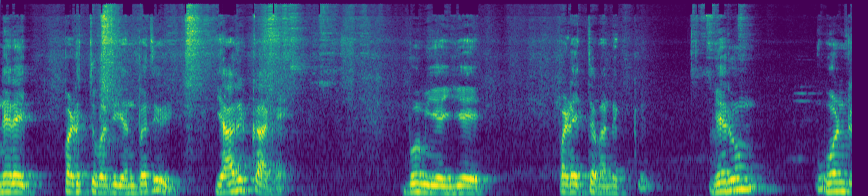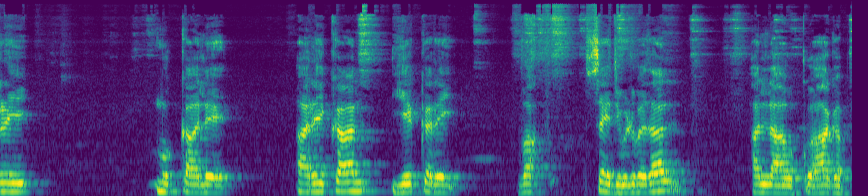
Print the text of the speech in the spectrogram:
நிலைப்படுத்துவது என்பது யாருக்காக? பூமியையே படைத்தவனுக்கு. வெறும் ஒன்றை முக்காலே அரைக்கால் ஏக்கரை வக்ஃப் செய்து விடுவதால் அல்லாவுக்கு ஆகப்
